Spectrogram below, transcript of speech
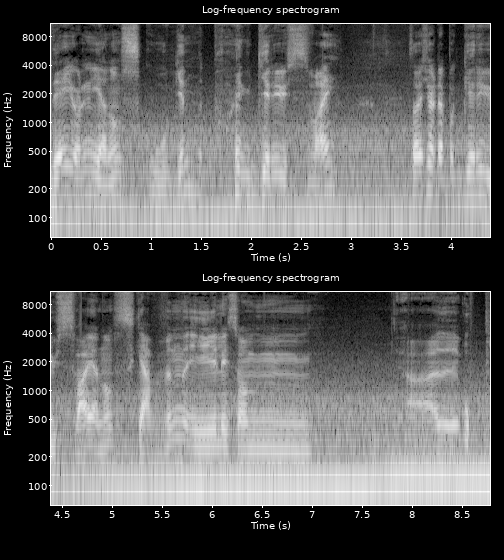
Det gjør den gjennom skogen på en grusvei. Så da kjørte jeg på grusvei gjennom skauen i liksom ja, opp,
